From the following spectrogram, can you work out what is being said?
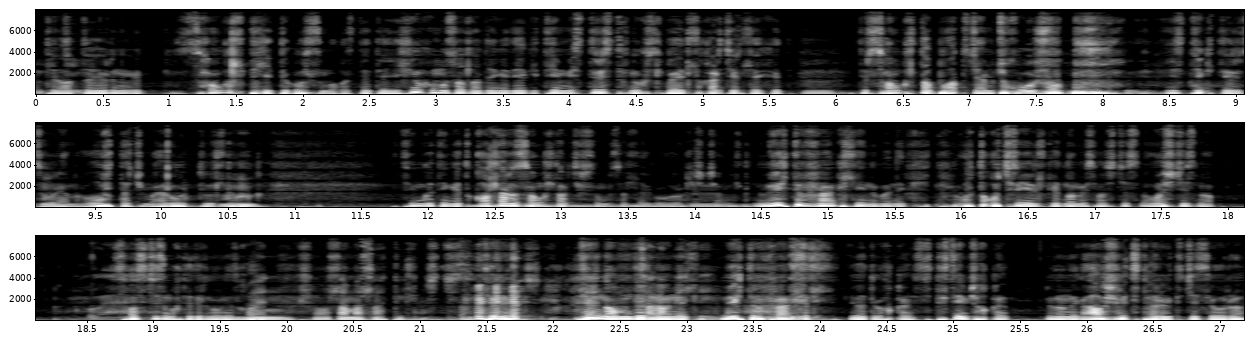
ингэж. Тэгээ одоо ер нь ингээд сонголт хийдэг болсон байгаа зү. Тэгээ ихэнх хүмүүс болоод ингээд яг тийм стресстэй нөхцөл байдал гарч ирлээ гэхэд тэр сонголтоо бодож амжихгүй шууд инстинктээр зүгээр амар ууртаа ч юм хариу хөдөлдөг. Тэнгүүд ингээд голоор нь сонголт орж ирсэн хүмүүс бол айгүй өөр болчих юм л та. Виктор Франклийн нөгөө нэг утга учрын ирэл гэдэг номыг сонсч байсан, уушч байсан. Сонсч байсан багтаа тэр номны тухай. Улаан малгайтыг л уншижсэн. Тэр тэр номон дээр нөгөө нэг. Виктор Франкл юу гэдэг вэ? Сэтгцэн юмч байхгүй. Нөгөө нэг Аушвиц хоригдчихсэн өөрөө.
